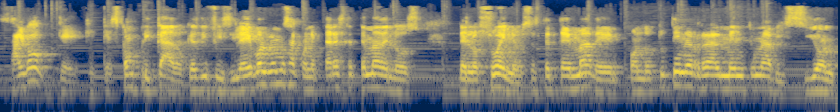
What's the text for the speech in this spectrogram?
es algo que, que, es complicado, que es difícil. Y ahí volvemos a conectar este tema de los, de los sueños, este tema de cuando tú tienes realmente una visión,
